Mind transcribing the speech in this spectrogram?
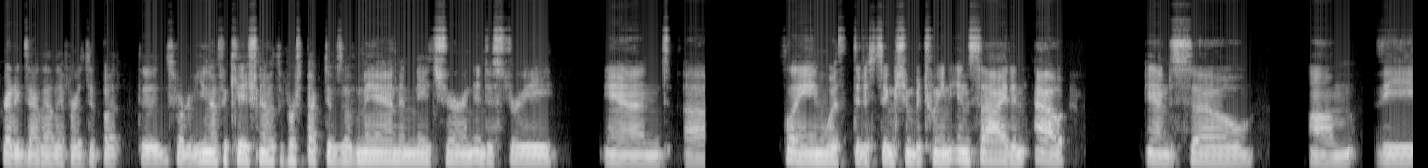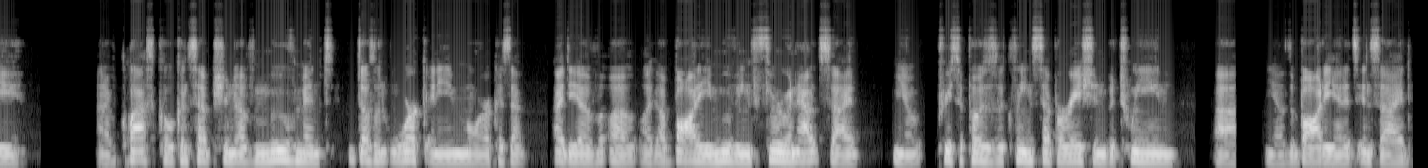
forget exactly how they phrased it, but the sort of unification of the perspectives of man and nature and industry and uh, playing with the distinction between inside and out. And so um, the kind of classical conception of movement doesn't work anymore because that idea of uh, like a body moving through and outside, you know, presupposes a clean separation between, uh, you know, the body and its inside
